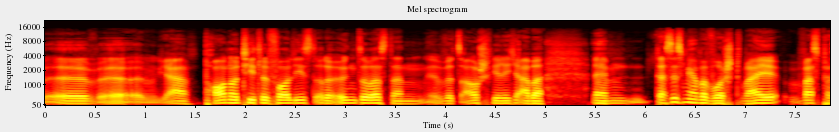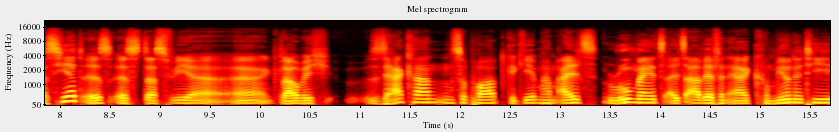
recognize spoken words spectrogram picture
äh, äh, ja, Pornotitel vorliest oder irgend sowas, dann wird es auch schwierig. Aber ähm, das ist mir aber wurscht, weil was passiert ist, ist, dass wir, äh, glaube ich, Serkan einen Support gegeben haben als Roommates, als AWFNR Community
